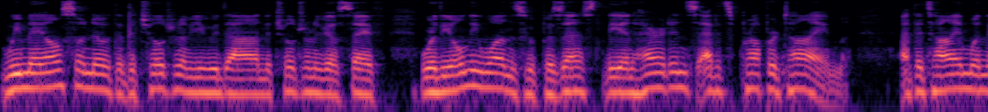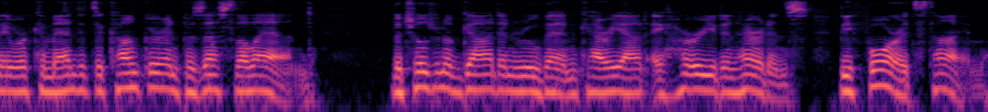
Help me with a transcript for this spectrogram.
We may also note that the children of Yehuda and the children of Yosef were the only ones who possessed the inheritance at its proper time, at the time when they were commanded to conquer and possess the land. The children of Gad and Reuven carry out a hurried inheritance before its time,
